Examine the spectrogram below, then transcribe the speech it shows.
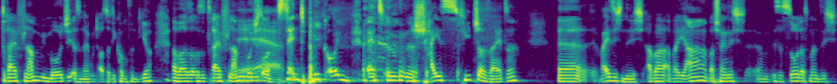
drei Flammen-Emoji, also na gut, außer die kommen von dir, aber so, so drei Flammen-Emojis, yeah. so send pick on at irgendeine scheiß Feature-Seite. Äh, weiß ich nicht, aber, aber ja, wahrscheinlich ähm, ist es so, dass man sich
